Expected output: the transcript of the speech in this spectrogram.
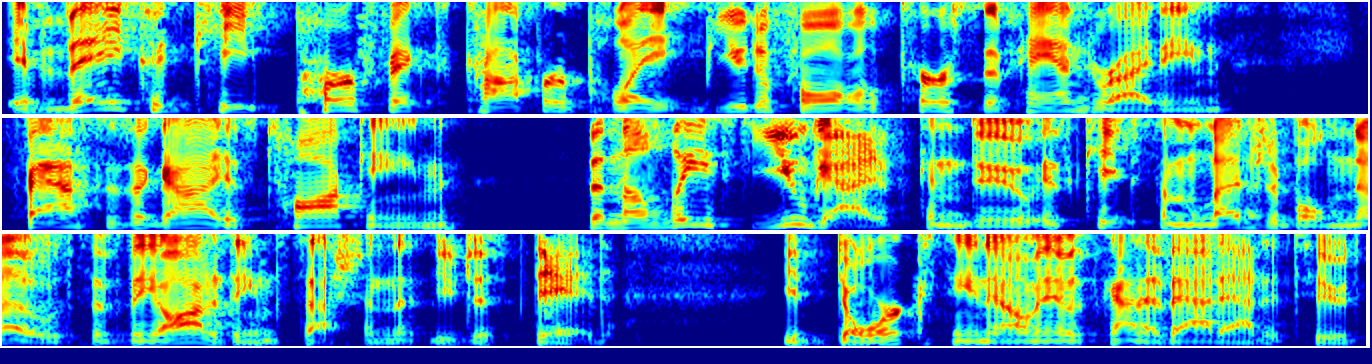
if they could keep perfect copper plate beautiful cursive handwriting fast as a guy is talking then the least you guys can do is keep some legible notes of the auditing session that you just did. You dorks, you know, I mean, it was kind of that attitude.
